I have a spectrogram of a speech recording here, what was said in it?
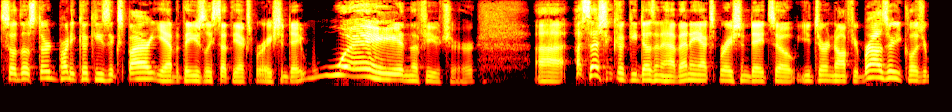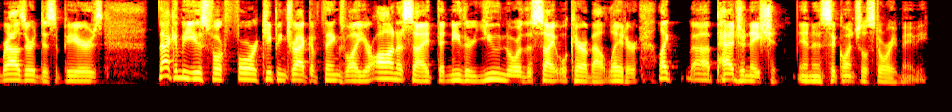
so those third party cookies expire? Yeah, but they usually set the expiration date way in the future. Uh, a session cookie doesn't have any expiration date. So you turn off your browser, you close your browser, it disappears. That can be useful for keeping track of things while you're on a site that neither you nor the site will care about later, like uh, pagination in a sequential story, maybe.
